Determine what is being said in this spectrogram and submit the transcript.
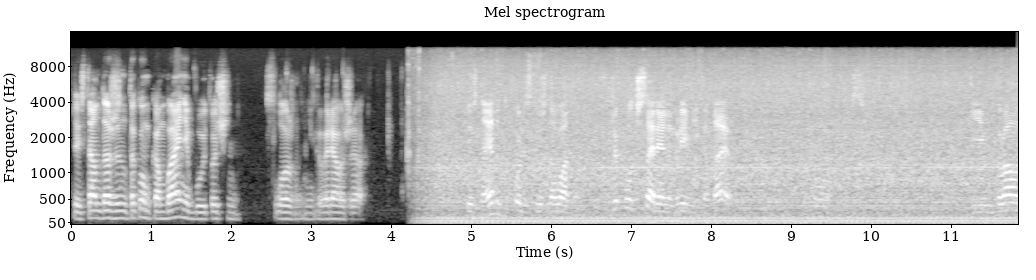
То есть там даже на таком комбайне будет очень сложно, не говоря уже... То есть на этом поле сложновато. Уже полчаса реально времени катаю. Вот. убрал.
